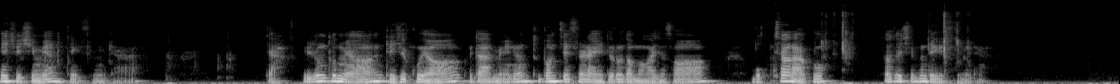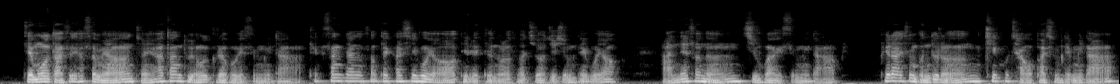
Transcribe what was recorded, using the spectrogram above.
해주시면 되겠습니다. 자, 이 정도면 되셨고요. 그 다음에는 두 번째 슬라이드로 넘어가셔서 목차라고 써주시면 되겠습니다. 제목을 다 쓰셨으면 저희 하단 도형을 그려보겠습니다. 텍 상자는 선택하시고요. 딜리트 눌러서 지워주시면 되고요. 안내서는 지우고 하겠습니다. 필요하신 분들은 키고 작업하시면 됩니다.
